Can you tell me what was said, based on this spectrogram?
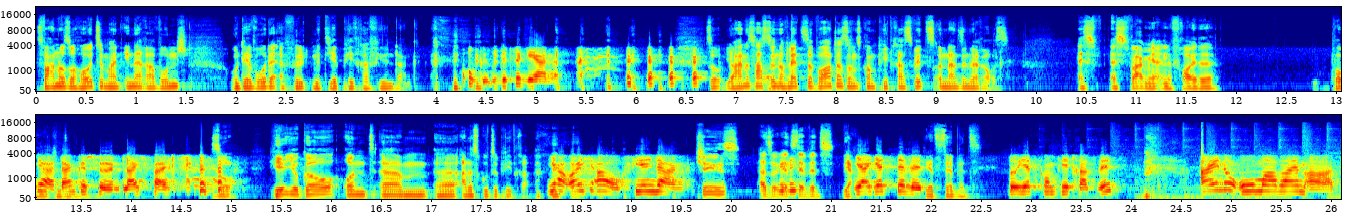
Es war nur so heute mein innerer Wunsch und der wurde erfüllt mit dir, Petra. Vielen Dank. Oh, bitte gerne. so, Johannes, hast du noch letzte Worte? Sonst kommt Petras Witz und dann sind wir raus. Es, es war mir eine Freude. Punkt. Ja, danke schön, gleichfalls. So, here you go und ähm, äh, alles Gute, Petra. Ja, euch auch. Vielen Dank. Tschüss. Also Tschüss. jetzt der Witz. Ja. ja, jetzt der Witz. Jetzt der Witz. So, jetzt kommt Petras Witz. Eine Oma beim Arzt.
